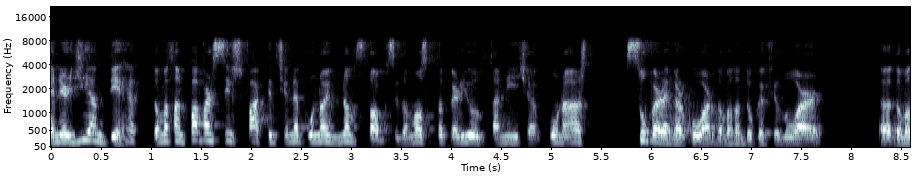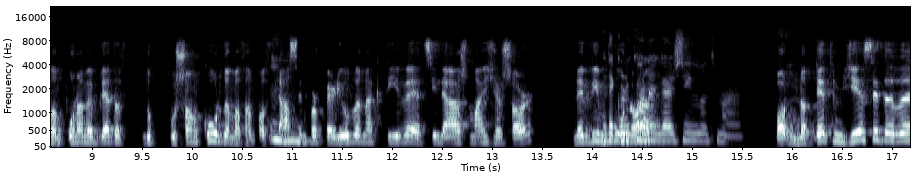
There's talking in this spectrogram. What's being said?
energjia ndjehet. Domethënë pavarësisht faktit që ne punojmë non stop, sidomos këtë periudhë tani që puna është super e ngarkuar, domethënë duke filluar domethënë puna me bletët nuk pushon kurrë domethënë, po flasim mm -hmm. për periudhën aktive e cila është maj qershor, Ne vijmë në punë. Ne kërkon angazhim më të madh. Po në 8 të mëngjesit edhe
